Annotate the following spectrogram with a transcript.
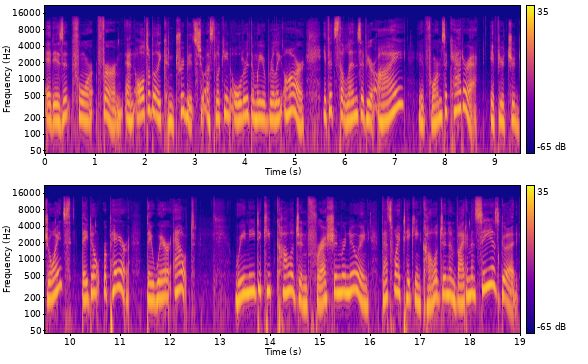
it isn't for, firm and ultimately contributes to us looking older than we really are. If it's the lens of your eye, it forms a cataract. If it's your joints, they don't repair, they wear out. We need to keep collagen fresh and renewing. That's why taking collagen and vitamin C is good.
